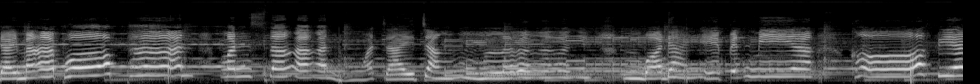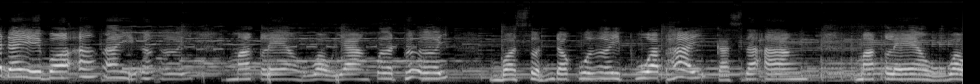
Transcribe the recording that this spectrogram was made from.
ได้มาพบผ่านมันสานหัวใจจังเลย บ่ได้เป็นเมีย ขอเฟียได้บ่อายเอ่ยมักแล้วเว้าอย่างเปิดเผยบ่สนดอกเว้ยผัวไผกะสร้าง มักแล้วเว้า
